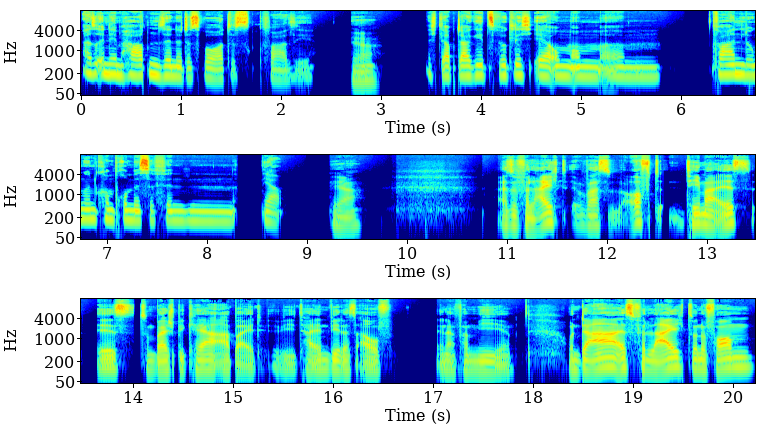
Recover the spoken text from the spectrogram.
Also in dem harten Sinne des Wortes quasi. Ja. Ich glaube, da geht es wirklich eher um, um ähm, Verhandlungen, Kompromisse finden. Ja. Ja. Also vielleicht, was oft Thema ist, ist zum Beispiel Care-Arbeit. Wie teilen wir das auf in der Familie? Und da ist vielleicht so eine Form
